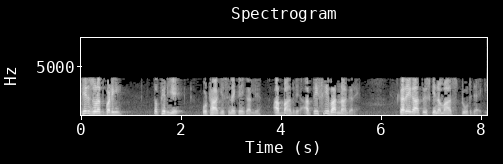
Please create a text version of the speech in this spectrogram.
پھر ضرورت پڑی، تو پھر یہ اٹھا کے اس نے کہیں کر لیا۔ اب باندھ لیا۔ اب تیسری بار نہ کرے۔ کرے گا تو اس کی نماز ٹوٹ جائے گی۔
